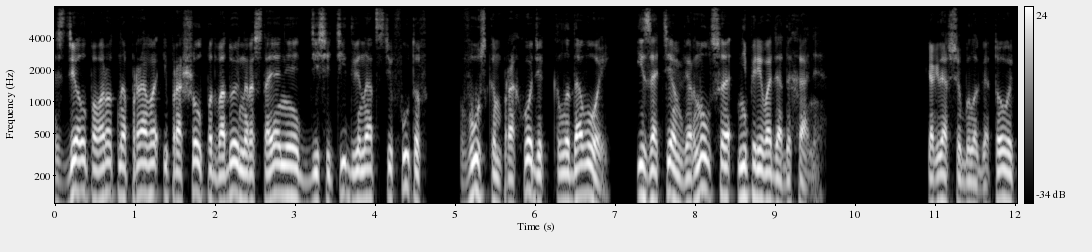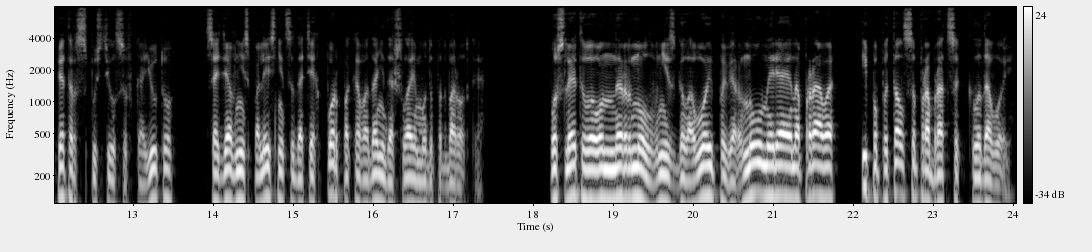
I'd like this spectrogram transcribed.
сделал поворот направо и прошел под водой на расстояние 10-12 футов в узком проходе к кладовой, и затем вернулся, не переводя дыхание. Когда все было готово, Петр спустился в каюту, сойдя вниз по лестнице до тех пор, пока вода не дошла ему до подбородка. После этого он нырнул вниз головой, повернул, ныряя направо, и попытался пробраться к кладовой.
